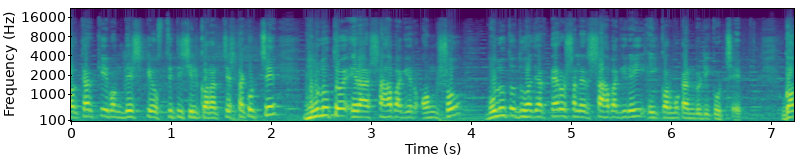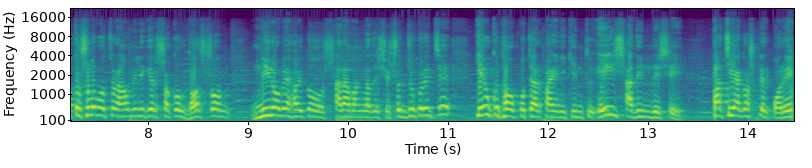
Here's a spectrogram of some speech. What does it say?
সরকারকে এবং দেশকে অস্থিতিশীল করার চেষ্টা করছে। মূলত এরা শাহবাগের অংশ। মূলত দু হাজার তেরো সালের শাহবাগিরাই এই কর্মকাণ্ডটি করছে। গত ষোলো বছর আওয়ামী লীগের সকল ধর্ষণ নীরবে হয়তো সারা বাংলাদেশে সহ্য করেছে। কেউ কোথাও প্রচার পায়নি, কিন্তু এই স্বাধীন দেশে পাঁচই আগস্টের পরে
